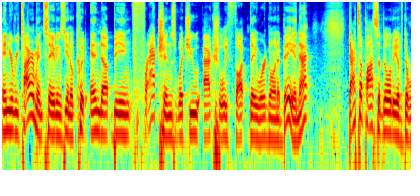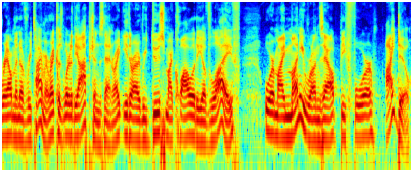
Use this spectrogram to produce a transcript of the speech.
And your retirement savings, you know, could end up being fractions what you actually thought they were going to be. And that that's a possibility of derailment of retirement, right? Because what are the options then, right? Either I reduce my quality of life or my money runs out before I do.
